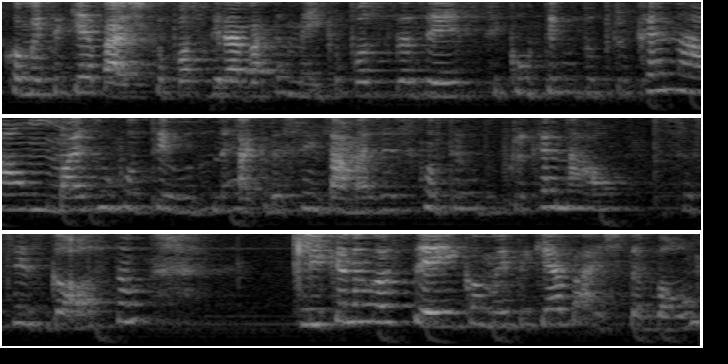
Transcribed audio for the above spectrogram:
comenta aqui abaixo que eu posso gravar também, que eu posso trazer esse conteúdo pro canal, mais um conteúdo, né? Acrescentar mais esse conteúdo pro canal. Então, se vocês gostam, clica no gostei e comenta aqui abaixo, tá bom?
